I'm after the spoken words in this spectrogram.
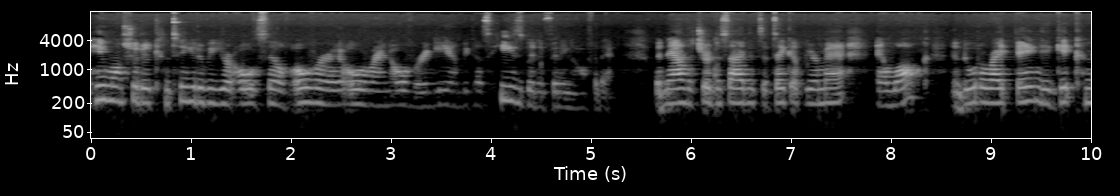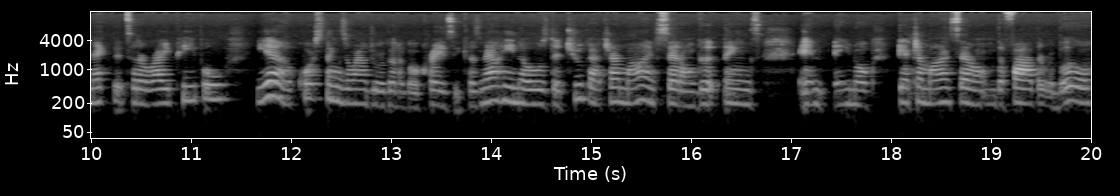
he wants you to continue to be your old self over and over and over again because he's benefiting off of that. But now that you're deciding to take up your mat and walk and do the right thing and get connected to the right people, yeah, of course things around you are going to go crazy because now he knows that you got your mind set on good things and, and you know, get your mind set on the Father above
